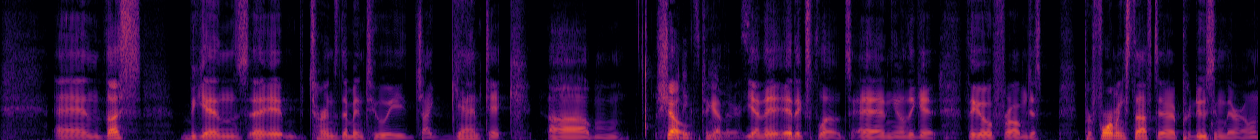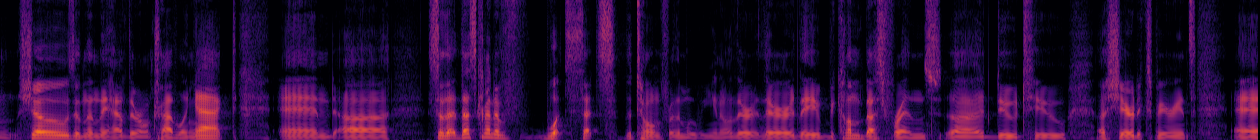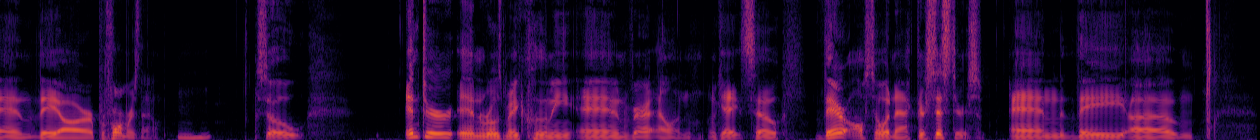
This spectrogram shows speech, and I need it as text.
and thus begins. Uh, it turns them into a gigantic um, show together. Yeah, they, it explodes, and you know, they get they go from just performing stuff to producing their own shows, and then they have their own traveling act, and uh, so that that's kind of what sets the tone for the movie. You know, they're they're they become best friends uh, due to a shared experience, and they are performers now. Mm-hmm. So enter in Rosemary Clooney and Vera Ellen. Okay, so they're also an act. They're sisters, and they. Um,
